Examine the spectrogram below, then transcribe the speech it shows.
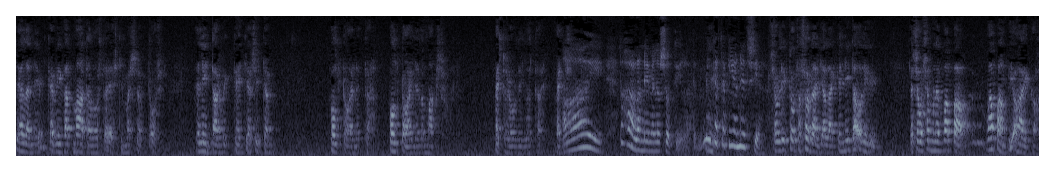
täällä ne kävivät maatalosta etsimässä tos elintarvikkeet ja sitten polttoainetta, polttoaineella maksuvat. Petrolilla tai bensiinillä. Ai, pahalla nimellä sotilaita. Minkä Niin. takia ne siellä? Se oli tuota sodan jälkeen, niitä oli, ja se on semmoinen vapaa, vapaampi aika.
